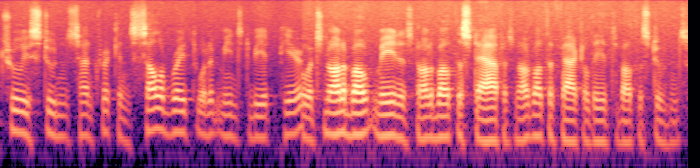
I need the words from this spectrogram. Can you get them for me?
truly student-centric and celebrate what it means to be at peer. So it's not about me and it's not about the staff, it's not about the faculty, it's about the students.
